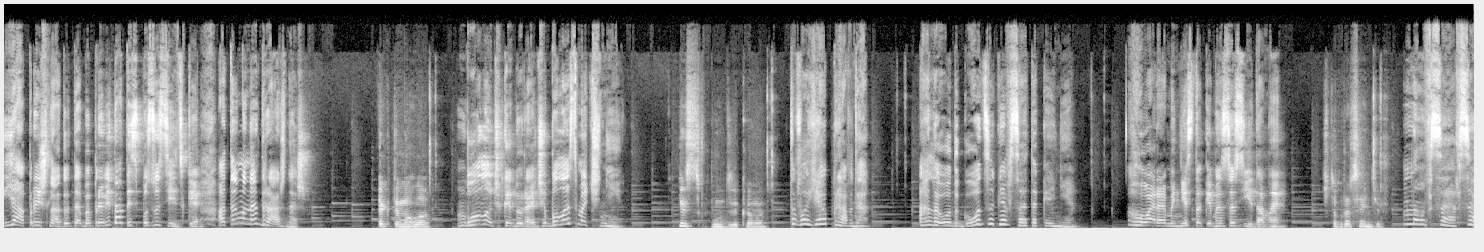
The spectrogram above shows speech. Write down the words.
я прийшла до тебе привітатись по-сусідськи, а ти мене дражниш. Як ти могла? Булочки, до речі, були смачні. Із гудзиками. Твоя правда. Але от гудзики все-таки ні. Горе мені з такими сусідами. Сто процентів. Ну, все, все.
